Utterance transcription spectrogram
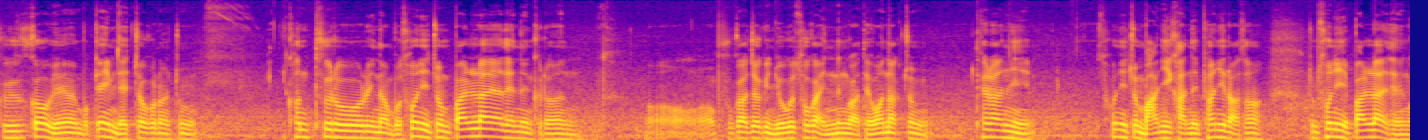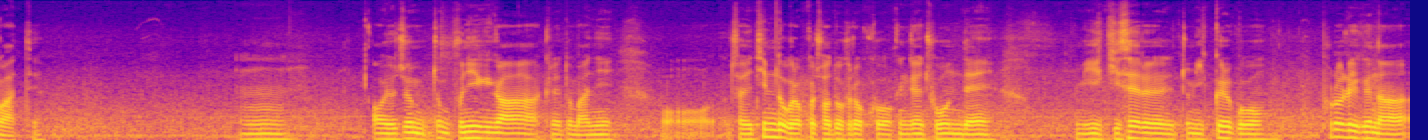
그거 외에 뭐 게임 내적으로는 좀 컨트롤이나 뭐 손이 좀 빨라야 되는 그런 어 부가적인 요소가 있는 것 같아요. 워낙 좀 테란이 손이 좀 많이 가는 편이라서 좀 손이 빨라야 되는 것 같아요. 음, 어 요즘 좀 분위기가 그래도 많이 어 저희 팀도 그렇고 저도 그렇고 굉장히 좋은데 좀이 기세를 좀 이끌고 프로리그나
